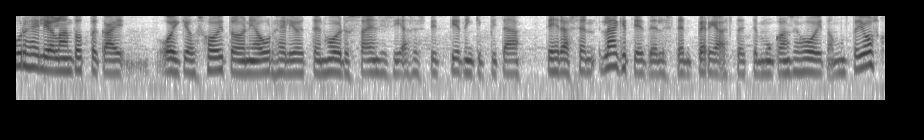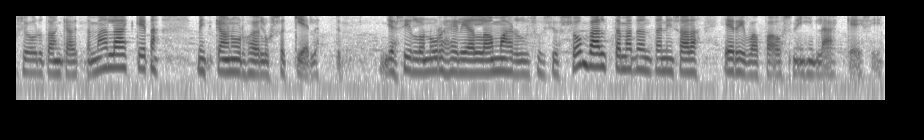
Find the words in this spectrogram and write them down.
Urheilijalla on totta kai oikeus hoitoon ja urheilijoiden hoidossa ensisijaisesti tietenkin pitää tehdä sen lääketieteellisten periaatteiden mukaan se hoito, mutta joskus joudutaan käyttämään lääkkeitä, mitkä on urheilussa kielletty. Ja silloin urheilijalla on mahdollisuus, jos se on välttämätöntä, niin saada eri vapaus niihin lääkkeisiin.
